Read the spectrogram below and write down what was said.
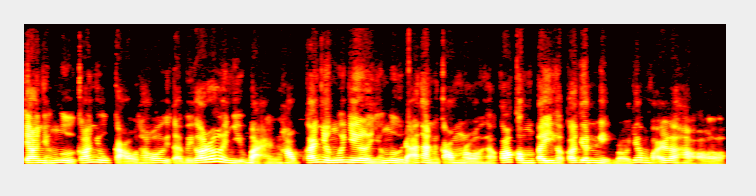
cho những người có nhu cầu thôi tại vì có rất là nhiều bạn học cá nhân với như là những người đã thành công rồi họ có công ty họ có doanh nghiệp rồi chứ không phải là họ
